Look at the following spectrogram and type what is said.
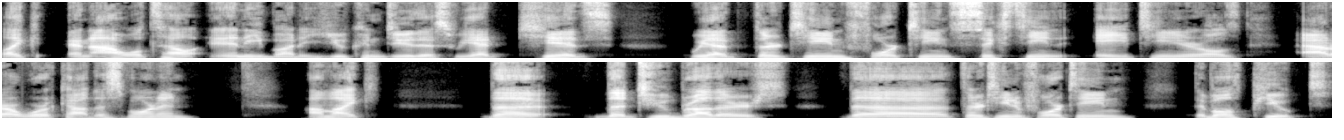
like and i will tell anybody you can do this we had kids we had 13 14 16 18 year olds at our workout this morning. I'm like the the two brothers the 13 and 14 they both puked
